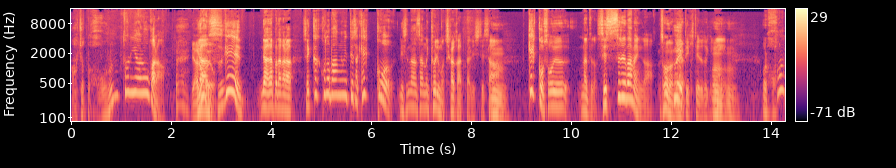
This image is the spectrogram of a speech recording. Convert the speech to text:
あ、ちょっと本当にやろうかな。やろうよ。すげえ。やっぱだからせっかくこの番組ってさ結構リスナーさんの距離も近かったりしてさ、うん。結構そういうなんていうの接する場面が増えてきてる時うんに、うん。俺本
